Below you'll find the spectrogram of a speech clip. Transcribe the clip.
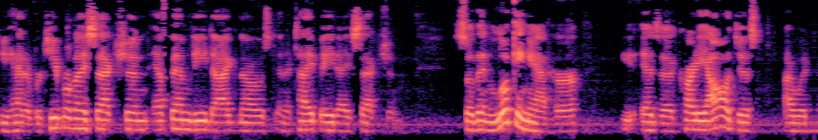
You had a vertebral dissection, FMD diagnosed, and a type A dissection. So then looking at her, as a cardiologist, I would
